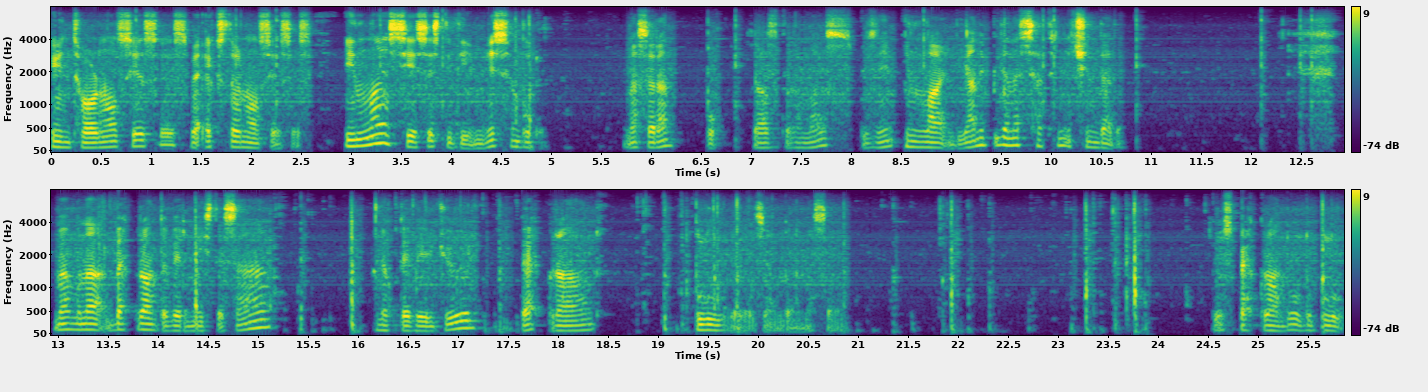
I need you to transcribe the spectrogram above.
internal CSS və external CSS. Inline CSS dediyimiz budur. Məsələn, bu yazdığımız bizim inline-dir. Yəni bir dənə sətrin içindədir. Mən buna background da vermək istəsəm, nöqtə vergül, background blue verəcəm buna məsələn. Göz background oldu blue.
